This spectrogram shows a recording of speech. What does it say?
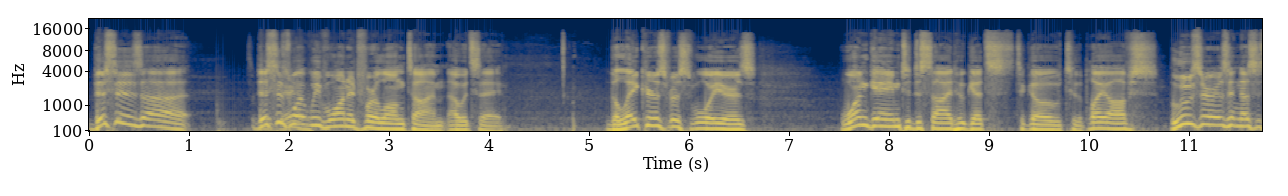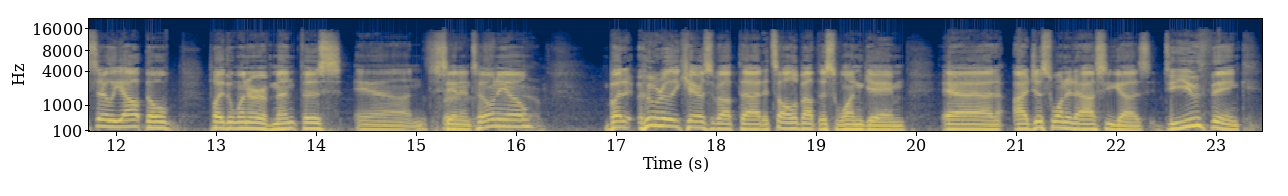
this is uh, this is what we've wanted for a long time. I would say the Lakers versus Warriors. One game to decide who gets to go to the playoffs. Loser isn't necessarily out. They'll play the winner of Memphis and San Antonio. Yeah. But who really cares about that? It's all about this one game. And I just wanted to ask you guys do you think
